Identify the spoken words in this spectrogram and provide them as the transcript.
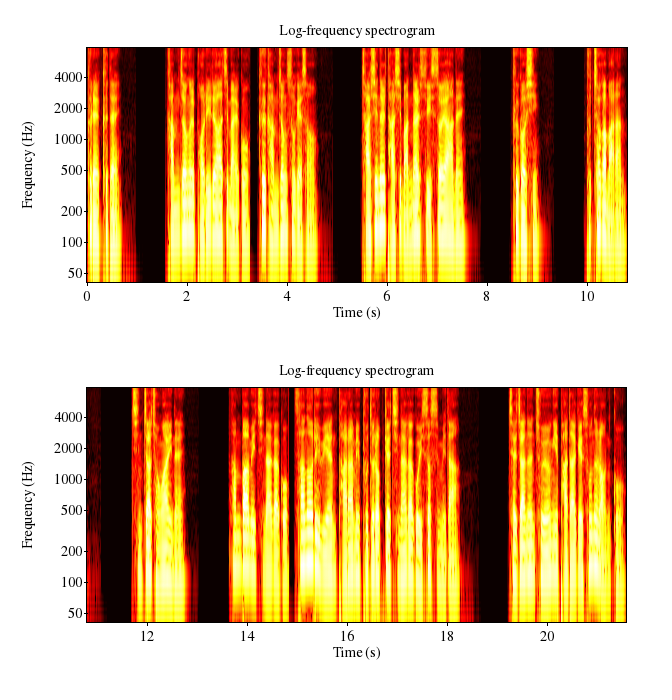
그래, 그대. 감정을 버리려 하지 말고 그 감정 속에서 자신을 다시 만날 수 있어야 하네. 그것이 부처가 말한 진짜 정화이네. 한밤이 지나가고 산허리 위엔 바람이 부드럽게 지나가고 있었습니다. 제자는 조용히 바닥에 손을 얹고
